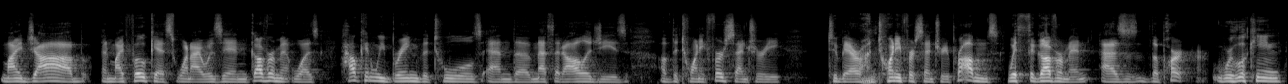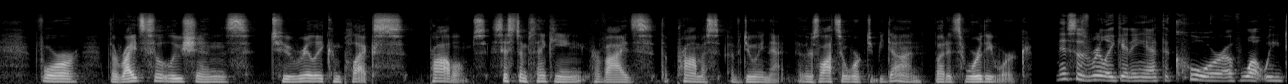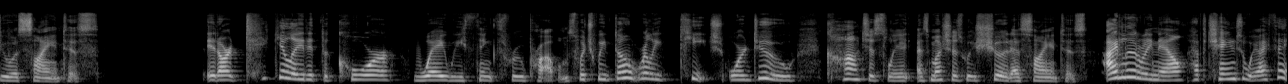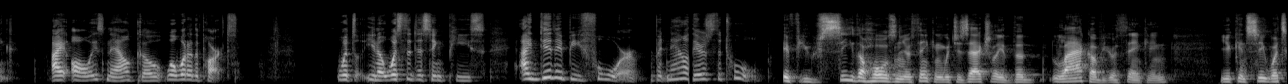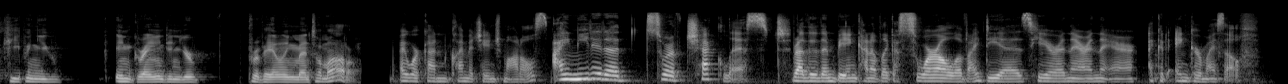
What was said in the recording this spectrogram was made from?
My job and my focus when I was in government was how can we bring the tools and the methodologies of the 21st century to bear on 21st century problems with the government as the partner. We're looking for the right solutions to really complex problems. System thinking provides the promise of doing that. There's lots of work to be done, but it's worthy work. This is really getting at the core of what we do as scientists. It articulated the core way we think through problems, which we don't really teach or do consciously as much as we should as scientists. I literally now have changed the way I think. I always now go, well, what are the parts? What's, you know, what's the distinct piece? I did it before, but now there's the tool. If you see the holes in your thinking, which is actually the lack of your thinking, you can see what's keeping you ingrained in your prevailing mental model. I work on climate change models. I needed a sort of checklist rather than being kind of like a swirl of ideas here and there and there. I could anchor myself.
